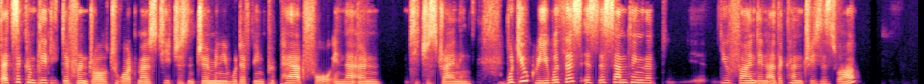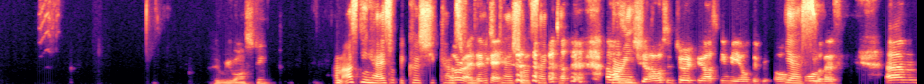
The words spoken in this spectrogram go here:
That's a completely different role to what most teachers in Germany would have been prepared for in their own teachers training. Would you agree with this? Is this something that you find in other countries as well? Who are you asking? I'm asking Hazel because she comes All right, from the okay. educational sector. I Sorry. wasn't sure. I wasn't sure if you're asking me or the or Yes. all of us. Um, I-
